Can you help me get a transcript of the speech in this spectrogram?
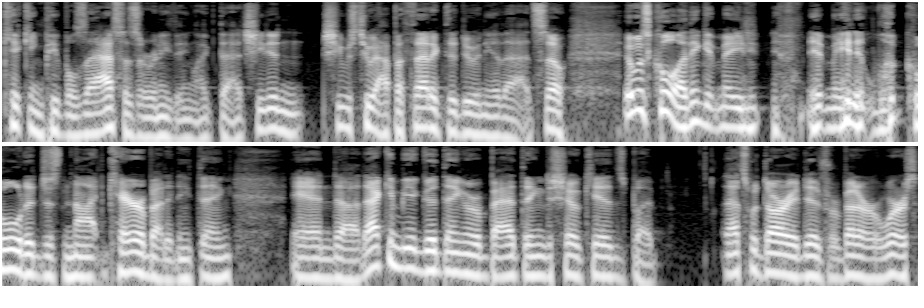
kicking people's asses or anything like that. She didn't she was too apathetic to do any of that. So it was cool. I think it made it made it look cool to just not care about anything. And uh, that can be a good thing or a bad thing to show kids, but that's what Daria did for better or worse.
